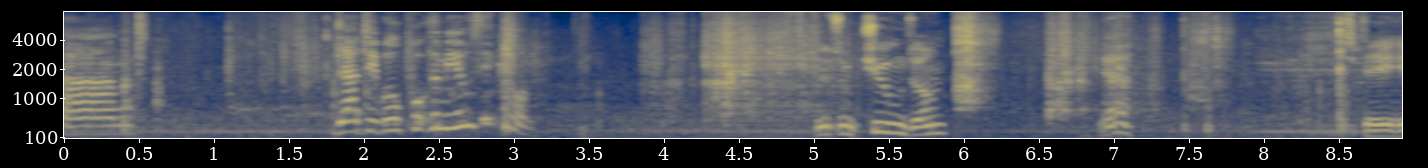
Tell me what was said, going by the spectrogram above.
And Daddy will put the music on. Put some tunes on. Yeah. Stay.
